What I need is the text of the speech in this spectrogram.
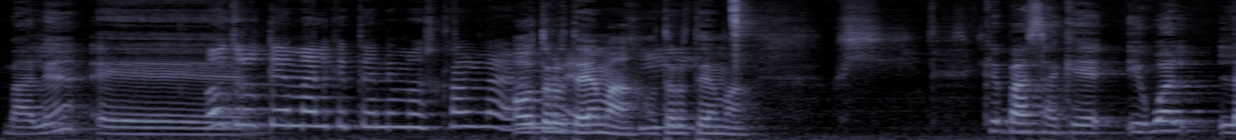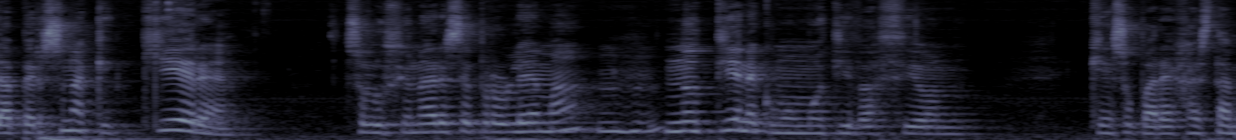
¿vale? Eh, Otro tema el que tenemos que hablar. Otro hombre, tema, aquí. otro tema. ¿Qué pasa? Que igual la persona que quiere solucionar ese problema no tiene como motivación que su pareja está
